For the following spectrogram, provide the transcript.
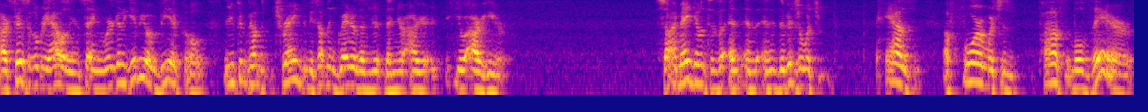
our physical reality and saying, we're going to give you a vehicle that you can become trained to be something greater than, you, than you, are, you are here. So I made you into the, an, an individual which has a form which is possible there.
